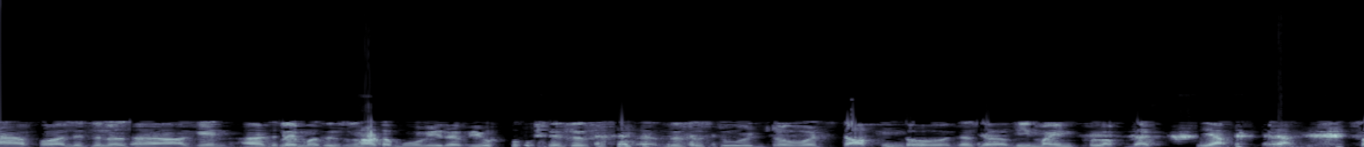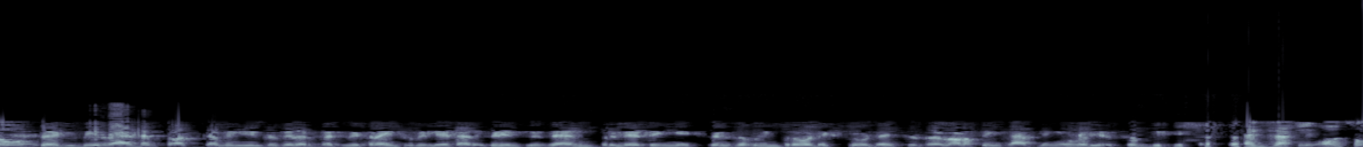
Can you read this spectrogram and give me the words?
uh, for listeners, uh, again, uh, disclaimer: this is not a movie review. this is uh, this is two introverts talking, so just uh, be mindful of that. Yeah, yeah. So, So it will be random thoughts coming in together, but we're trying to relate our experiences and relating experience of introvert, extrovert, etc. A lot of things happening over here. So be- Exactly. Also,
